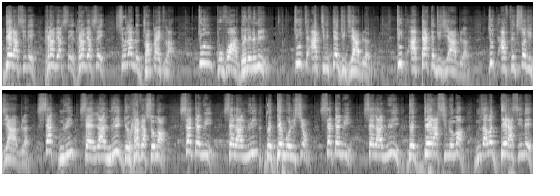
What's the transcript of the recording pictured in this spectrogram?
déraciner, renverser, renverser. Cela ne doit pas être là. Tout pouvoir de l'ennemi, toute activité du diable, toute attaque du diable, toute affection du diable. Cette nuit, c'est la nuit de renversement. Cette nuit, c'est la nuit de démolition. Cette nuit, c'est la nuit de déracinement. Nous allons déraciner,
